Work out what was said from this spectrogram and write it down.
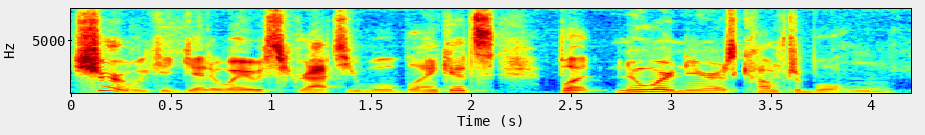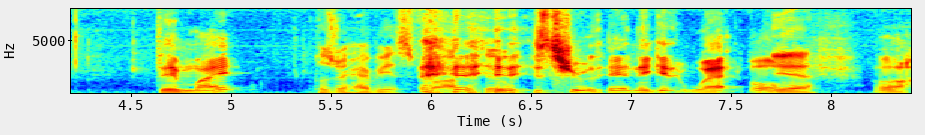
Sure, we could get away with scratchy wool blankets, but nowhere near as comfortable. Mm. They might. Those are heavy as fuck too. it's true, and they get wet. Oh, Yeah. oh.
